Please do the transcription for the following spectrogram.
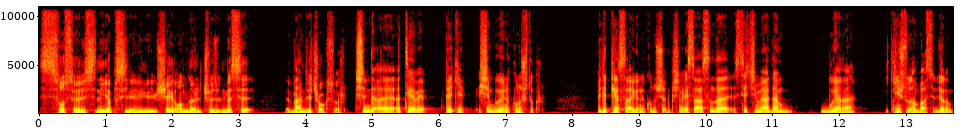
sosyolojisinin yapısıyla ilgili bir şey. Onların çözülmesi bence çok zor. Şimdi e, Atiye Bey, peki işin bu yönü konuştuk. Bir de piyasa yönü konuşalım. Şimdi esasında seçimlerden bu yana ikinci turdan bahsediyorum.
